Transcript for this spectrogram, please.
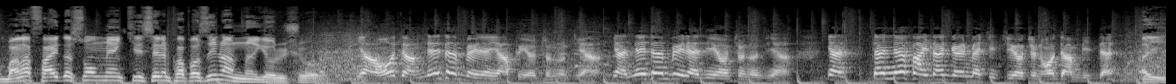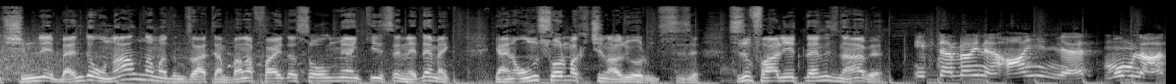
bana faydası olmayan kilisenin papazıyla mı görüşüyorum? Ya hocam neden böyle yapıyorsunuz ya? Ya neden böyle diyorsunuz ya? Ya sen ne fayda görmek istiyorsun hocam bizden? Ay şimdi ben de onu anlamadım zaten. Bana faydası olmayan kilise ne demek? Yani onu sormak için arıyorum sizi. Sizin faaliyetleriniz ne abi? İşte böyle ayinler, mumlar,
